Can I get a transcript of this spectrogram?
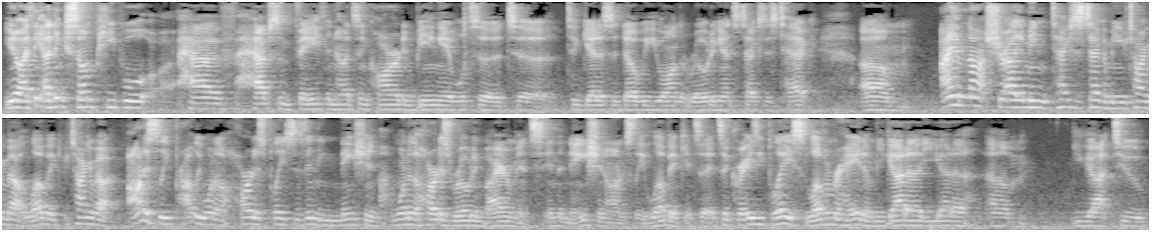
you know, I think I think some people have have some faith in Hudson Card and being able to to to get us a W on the road against Texas Tech. Um, I am not sure. I mean, Texas Tech. I mean, you're talking about Lubbock. You're talking about honestly probably one of the hardest places in the nation. One of the hardest road environments in the nation. Honestly, Lubbock. It's a it's a crazy place. Love them or hate them. You gotta you gotta um, you got to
